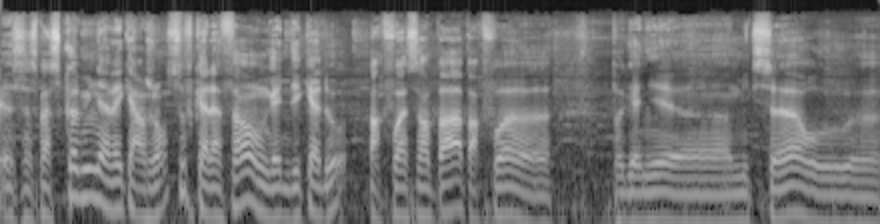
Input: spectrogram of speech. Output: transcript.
Ça se passe comme une avec argent, sauf qu'à la fin, on gagne des cadeaux, parfois sympas, parfois peut gagner euh, un mixeur ou euh,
